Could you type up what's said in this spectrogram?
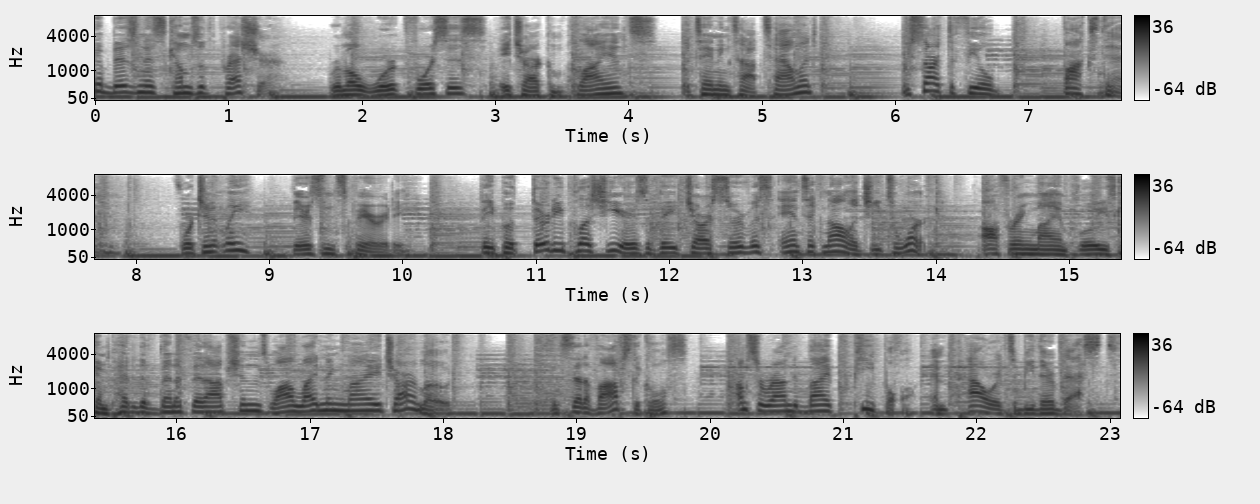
a business comes with pressure. Remote workforces, HR compliance, retaining top talent. You start to feel boxed in. Fortunately, there's Insperity. They put 30 plus years of HR service and technology to work, offering my employees competitive benefit options while lightening my HR load. Instead of obstacles, I'm surrounded by people empowered to be their best.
